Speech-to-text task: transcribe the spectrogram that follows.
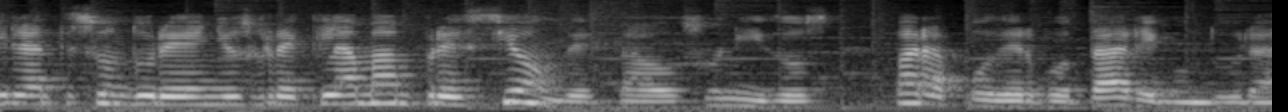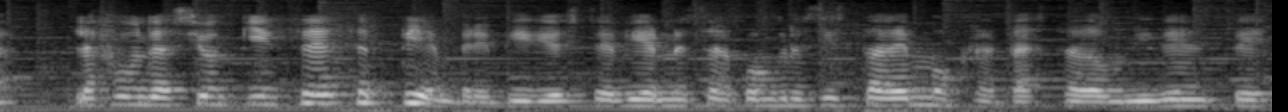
Migrantes hondureños reclaman presión de Estados Unidos para poder votar en Honduras. La Fundación 15 de septiembre pidió este viernes al congresista demócrata estadounidense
